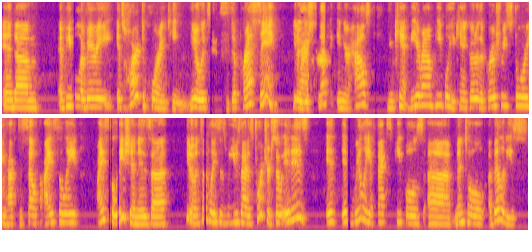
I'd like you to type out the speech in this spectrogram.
and um and people are very. It's hard to quarantine. You know, it's depressing. You know, Right. you're stuck in your house you can't be around people you can't go to the grocery store you have to self isolate isolation is uh you know in some places we use that as torture. So it is it it really affects people's uh mental abilities.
